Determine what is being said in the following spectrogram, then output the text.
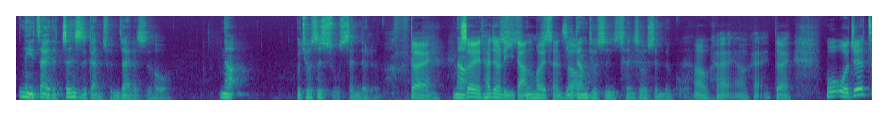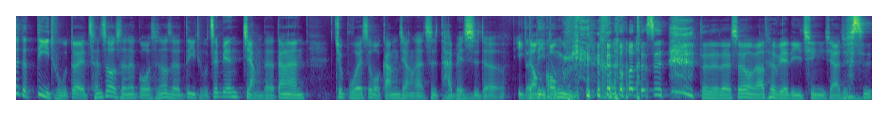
内在的真实感存在的时候，那。不就是属神的人吗？对，那所以他就理当会承受，理当就是承受神的国。Okay, 对我我觉得这个地图，对承受神的国，承受神的地图这边讲的，当然就不会是我刚讲的，是台北市的一栋公寓，或者是对对对，所以我们要特别厘清一下，就是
